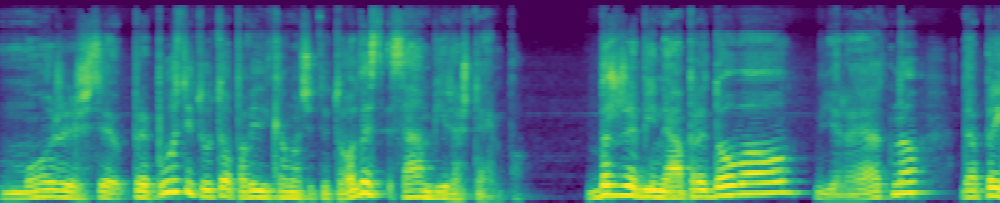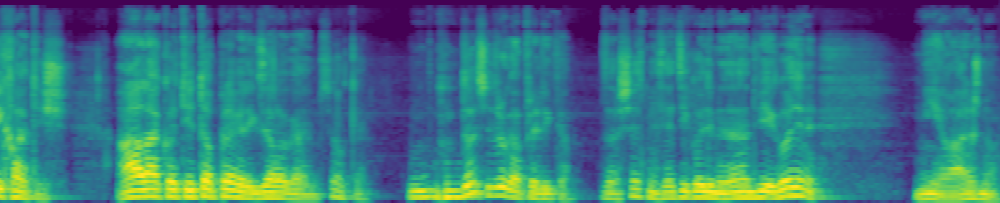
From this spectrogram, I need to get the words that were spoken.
možeš se prepustiti u to pa vidjeti kamo će te to odvesti, sam biraš tempo. Brže bi napredovao, vjerojatno, da prihvatiš. Ali ako ti je to prevelik zalogaj, sve ok. Doći druga prilika. Za šest mjeseci, godine dana, dvije godine, nije važno.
